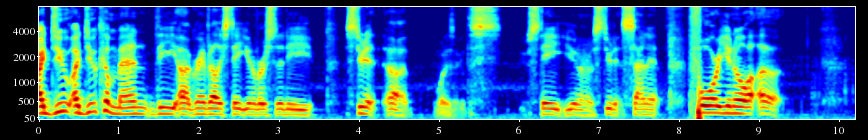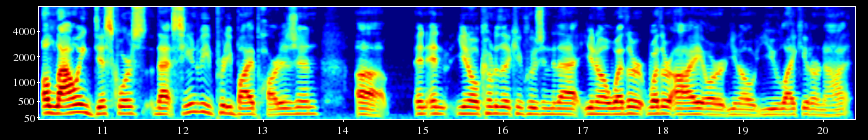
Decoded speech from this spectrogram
I do I do commend the uh, Grand Valley State University student uh, what is it the state you know student senate for you know uh, allowing discourse that seemed to be pretty bipartisan. Uh, and and you know come to the conclusion that you know whether whether I or you know you like it or not,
